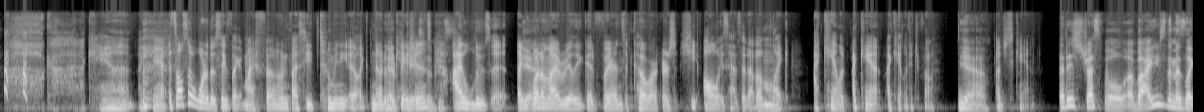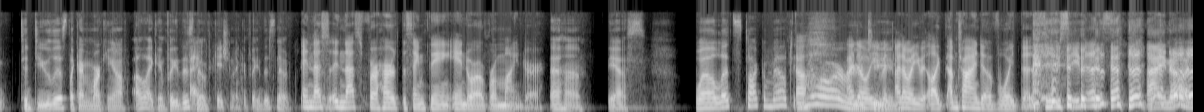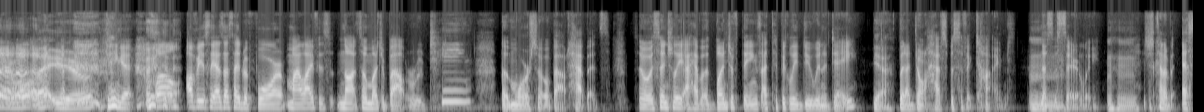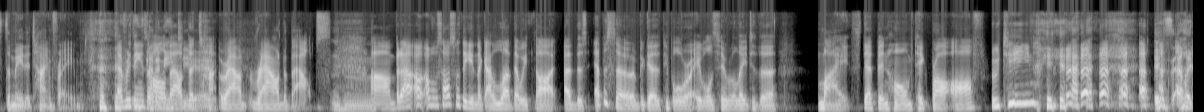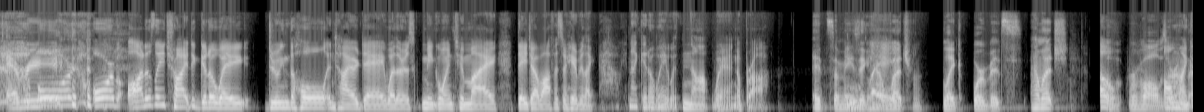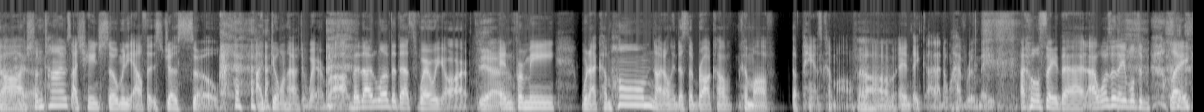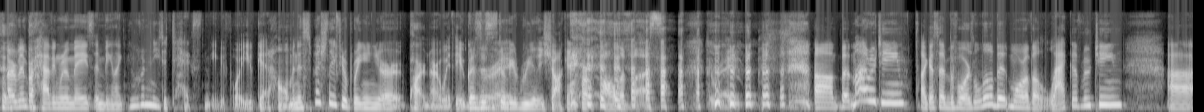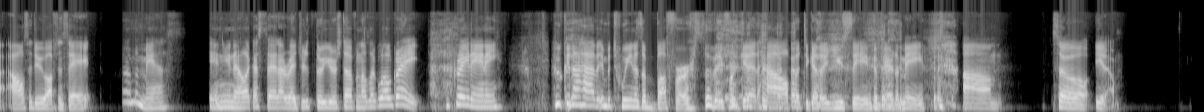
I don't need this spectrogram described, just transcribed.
Oh God, can't. I can't. It's also one of those things like my phone. If I see too many uh, like notifications, Notifications. I lose it. Like one of my really good friends and coworkers, she always has it up. I'm like, I can't look. I can't. I can't look at your phone. yeah, I just can't. that is stressful. Uh, but I use them as like to do list. Like I'm marking off. Oh, I completed this Right. notification. I completed this notification. And that's and that's for her the same thing and or a reminder. uh huh. Yes. Well, let's talk about Ugh, your routine. I don't even. I don't even like. I'm trying to avoid this. Do you see this? I know, and I won't let you. Dang it. Well, obviously, as I said before, my life is not so much about routine, but more so about habits. So essentially, I have a bunch of things I typically do in a day, Yeah. but I don't have specific times necessarily. Mm-hmm. It's just kind of estimated time frames. Everything's all about the round roundabouts. Mm-hmm. Um, but I, I was also thinking, like, I love that we thought of this episode because people were able to relate to the my step in home, take bra off routine. It's like every or or honestly trying to get away during the whole entire day, whether it's me going to my day job office or here, be like, how can I get away with not wearing a bra? it's amazing how like- much like orbits, how much Oh, revolves. oh my that, gosh! yeah. Sometimes I change so many outfits just so I don't have to wear a bra. But I love that that's where we are. Yeah. And for me, when I come home, not only does the bra come, come off, the pants come off. Mm-hmm. Um, and thank God I don't have roommates. I will say that. I wasn't able to, like, I remember having roommates and being like, you're going to need to text me before you get home. And especially if you're bringing your partner with you, because this is going to be really shocking for all of us. right. Um, but my routine, like I said before, is a little bit more of a lack of routine. Uh, I also do often say, I'm a mess. And, you know, like I said, I read your, through your stuff and I was like, well, great. Great, Annie. Who can I have in between as a buffer so they forget how put together you seem compared to me? Um, so, you know,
